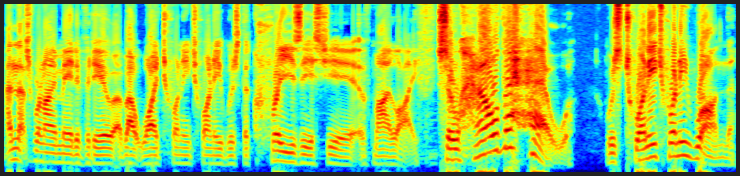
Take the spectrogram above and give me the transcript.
and that's when I made a video about why 2020 was the craziest year of my life. So how the hell was 2021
